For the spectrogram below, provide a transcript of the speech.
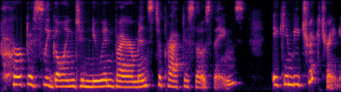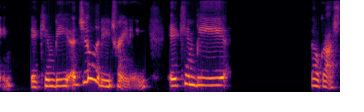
Purposely going to new environments to practice those things. It can be trick training. It can be agility training. It can be, oh gosh,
